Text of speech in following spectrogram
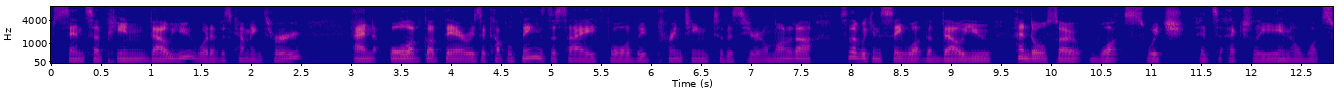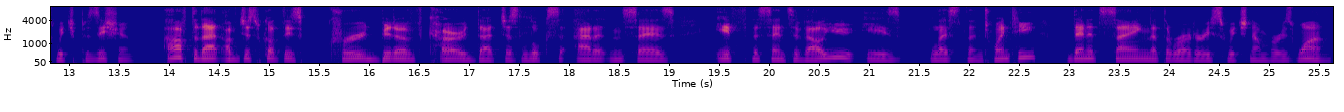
sensor pin value, whatever's coming through, and all I've got there is a couple things to say for the printing to the serial monitor so that we can see what the value and also what switch it's actually in or what switch position. After that, I've just got this crude bit of code that just looks at it and says if the sensor value is less than 20, then it's saying that the rotary switch number is 1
